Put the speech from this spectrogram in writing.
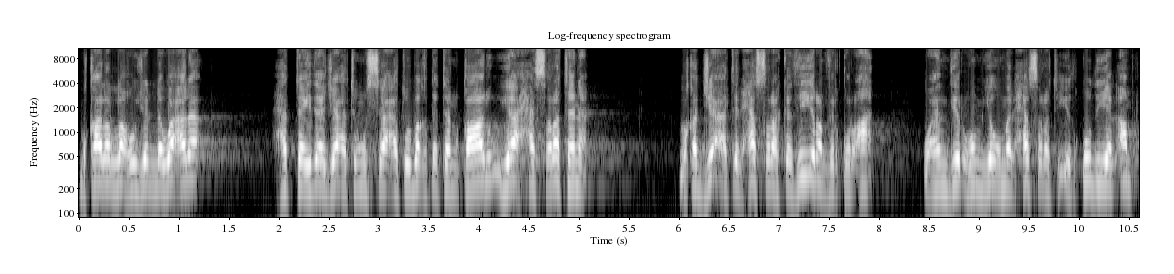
وقال الله جل وعلا حتى إذا جاءتهم الساعة بغتة قالوا يا حسرتنا وقد جاءت الحسرة كثيرا في القرآن وأنذرهم يوم الحسرة إذ قضي الأمر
